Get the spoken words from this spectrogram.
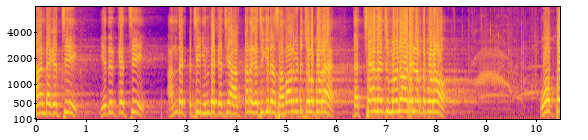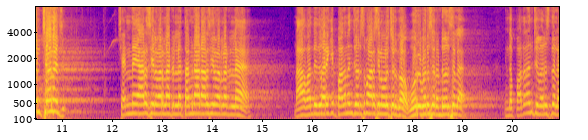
ஆண்ட கட்சி எதிர்க்கட்சி அந்த கட்சி இந்த கட்சி அத்தனை கட்சிக்கு நான் சவால் விட்டு சொல்ல போறேன். த சேலஞ்ச் மாநாடு நடத்த போறோம். ஓப்பன் சேலஞ்ச் சென்னை அரசியல் வரலாற்று இல்ல தமிழ்நாடு அரசியல் வரலாற்று இல்ல. நான் வந்து இது வரைக்கும் பதினஞ்சு வருஷமா அரசியல் உழைச்சிருக்கோம். ஒரு வருஷம் ரெண்டு வருஷம் இல்லை. இந்த பதினஞ்சு வருஷத்துல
